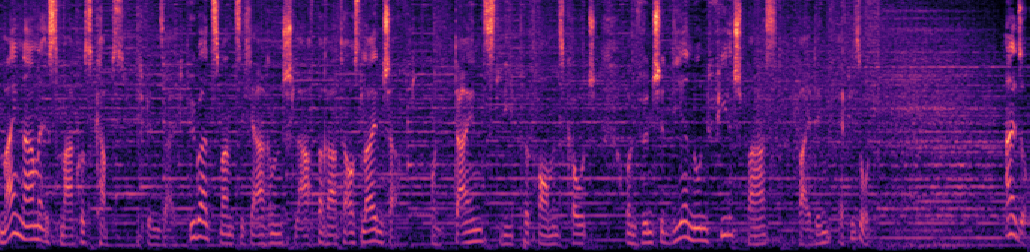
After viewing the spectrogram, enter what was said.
Mein Name ist Markus Kamps. Ich bin seit über 20 Jahren Schlafberater aus Leidenschaft und dein Sleep Performance Coach und wünsche dir nun viel Spaß bei den Episoden. Also,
